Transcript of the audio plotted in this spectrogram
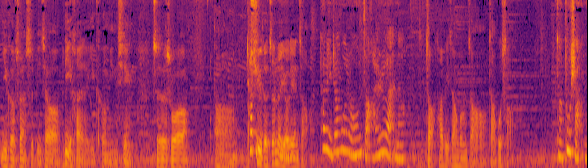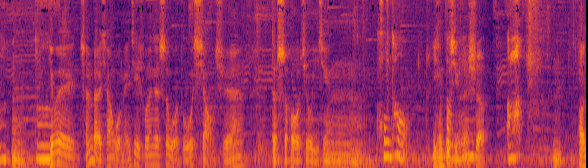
一个算是比较厉害的一颗明星，只是说。啊、他去的真的有点早，他比张国荣早还是晚呢？早，他比张国荣早早不少。早不少呢。嗯，嗯，因为陈百强，我没记错，应该是我读小学的时候就已经红透已经不省人事了。哦，嗯，哦，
